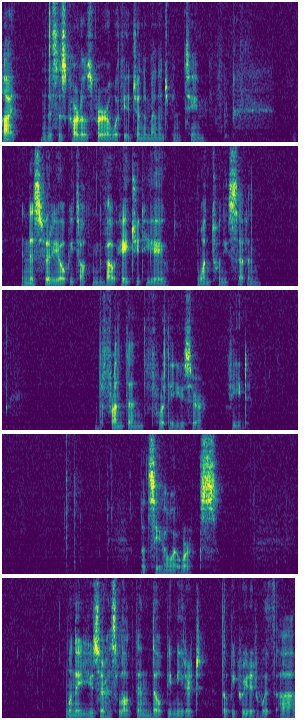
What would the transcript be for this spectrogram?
Hi, this is Carlos Vera with the Agenda Management team. In this video, I'll be talking about AGDA 127, the front end for the user feed. Let's see how it works. When the user has logged in, they'll be metered, they'll be greeted with uh,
